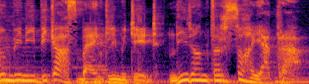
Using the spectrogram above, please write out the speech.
लुम्बिनी विकास ब्याङ्क लिमिटेड निरन्तर सहयात्रा।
